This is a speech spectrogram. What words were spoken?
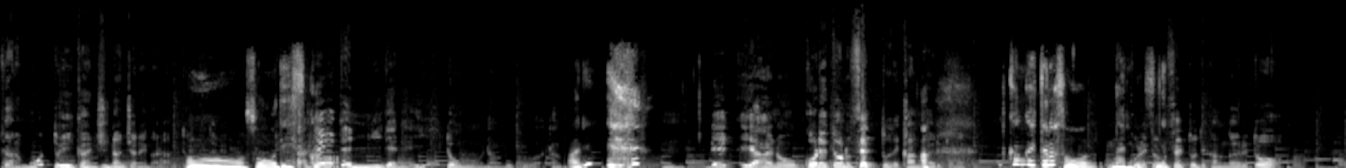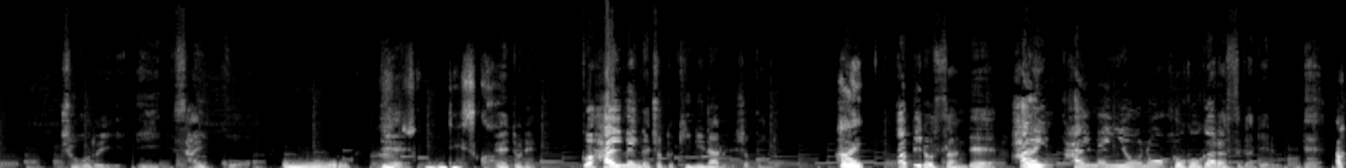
だからもっといい感じなんじゃないかなって思おー、そうですか。0.2でね、いいと思うな、僕は多分。あれ？うん、でいや、あの、これとのセットで考えるとね、考えたらそうなりこれとのますね。セットで考えると、ちょうどいい、最高。で、そうですか。えっ、とね、これ背面がちょっと気になるでしょ、今度。はい。アピロスさんで、背,、はい背面用の保護ガラスが出るんで、あ、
